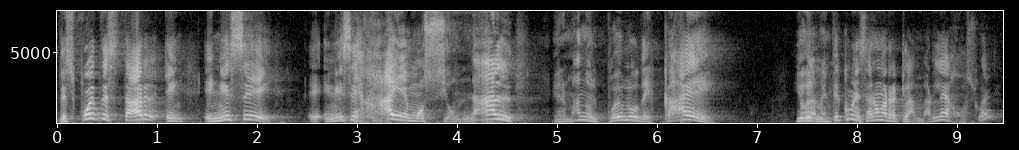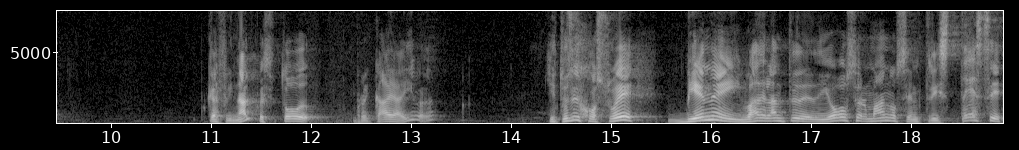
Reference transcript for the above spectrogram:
después de estar en, ese high emocional, hermano, el pueblo decae. Y obviamente comenzaron a reclamarle a Josué. Porque al final, pues todo recae ahí, ¿verdad? Y entonces Josué viene y va delante de Dios, hermano, se entristece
